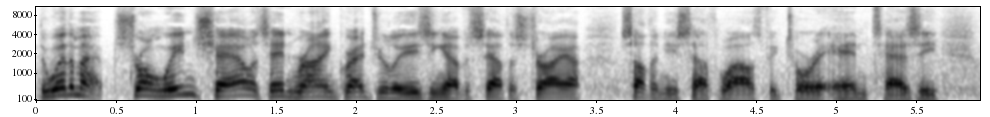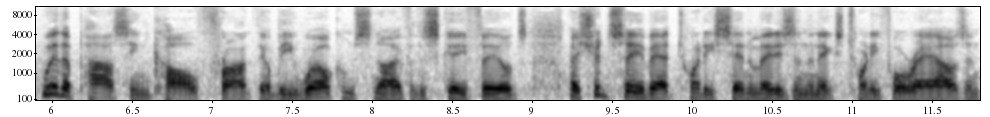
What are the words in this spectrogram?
The weather map, strong winds, showers and rain gradually easing over South Australia, southern New South Wales, Victoria and Tassie. With a passing cold front, there'll be welcome snow for the ski fields. They should see about 20 centimetres in the next 24 hours and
